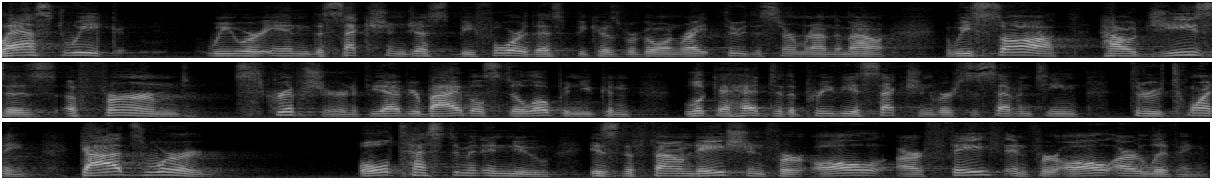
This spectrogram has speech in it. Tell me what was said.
Last week, we were in the section just before this because we're going right through the Sermon on the Mount. We saw how Jesus affirmed Scripture. And if you have your Bible still open, you can look ahead to the previous section, verses 17 through 20. God's Word, Old Testament and New, is the foundation for all our faith and for all our living.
